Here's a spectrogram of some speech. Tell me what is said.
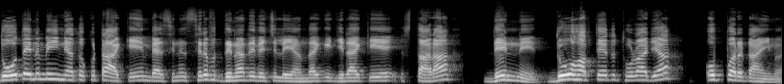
2-3 ਮਹੀਨਿਆਂ ਤੋਂ ਘਟਾ ਕੇ ਐਮਬੈਸੀ ਨੇ ਸਿਰਫ ਦਿਨਾਂ ਦੇ ਵਿੱਚ ਲੈ ਆਂਦਾ ਕਿ ਜਿਹੜਾ ਕਿ 17 ਦਿਨ ਨੇ। 2 ਹਫ਼ਤੇ ਤੋਂ ਥੋੜਾ ਜਿਹਾ ਉੱਪਰ ਟਾਈਮ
